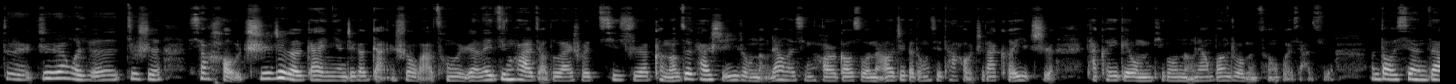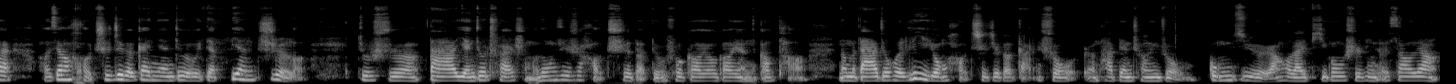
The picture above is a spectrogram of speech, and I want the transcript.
对，这让我觉得就是像好吃这个概念、这个感受吧。从人类进化的角度来说，其实可能最开始一种能量的信号，告诉我们哦，这个东西它好吃，它可以吃，它可以给我们提供能量，帮助我们存活下去。那到现在，好像好吃这个概念就有一点变质了。就是大家研究出来什么东西是好吃的，比如说高油、高盐、高糖，那么大家就会利用好吃这个感受，让它变成一种工具，然后来提供食品的销量，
